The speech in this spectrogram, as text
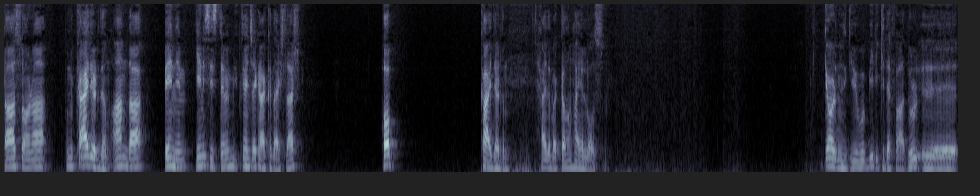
Daha sonra bunu kaydırdığım anda benim yeni sistemim yüklenecek arkadaşlar. Hop kaydırdım. Hadi bakalım hayırlı olsun. Gördüğünüz gibi bu bir iki defa dur e,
